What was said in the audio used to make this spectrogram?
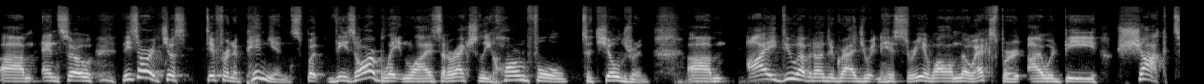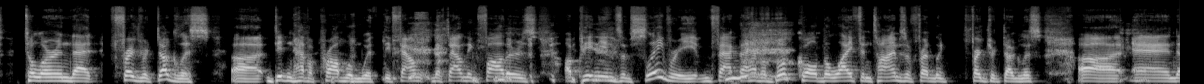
Um, and so these aren't just different opinions, but these are blatant lies that are actually harmful to children. Um, I do have an undergraduate in history, and while I'm no expert, I would be shocked to learn that Frederick Douglass uh, didn't have a problem with the found the founding fathers' opinions of slavery. In fact, I have a book called "The Life and Times of Frederick Frederick Douglass," uh, and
